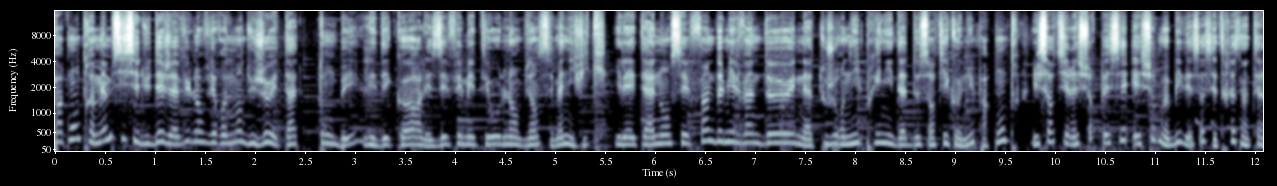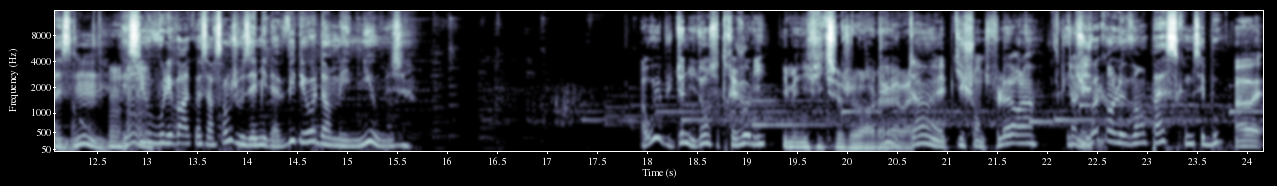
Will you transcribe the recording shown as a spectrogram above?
Par contre, même si c'est du déjà vu, l'environnement du jeu est à tomber. Les décors, les effets météo, l'ambiance, c'est magnifique. Il a été annoncé fin 2022, il n'a toujours ni prix ni date de sortie connue. Par contre, il sortirait sur PC et sur mobile et ça c'est très intéressant. Mhm. Et si Mhm. vous voulez voir à quoi ça ressemble, je vous ai mis la vidéo dans mes news. Ah oui, putain, dis donc, c'est très joli. Il est magnifique ce jeu. oh là là, ouais. Putain, les petits champs de fleurs là. Et tu les- vois quand le vent passe comme c'est beau Ah ouais,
